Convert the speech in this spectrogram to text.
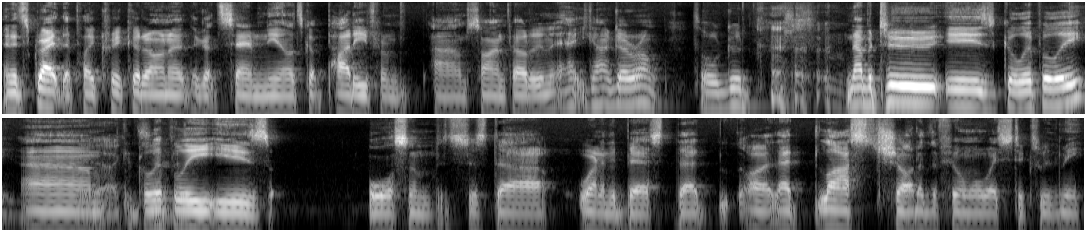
And it's great. They play cricket on it. They got Sam Neill. It's got Puddy from um, Seinfeld in it. You can't go wrong. It's all good. Number two is Gallipoli. Um, Yeah, I can see Gallipoli is awesome. It's just uh, one of the best. That uh, that last shot of the film always sticks with me.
